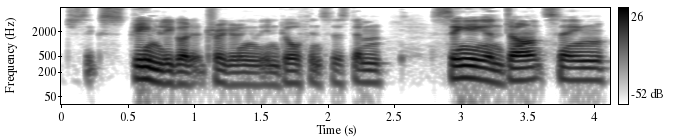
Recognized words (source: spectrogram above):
which is extremely good at triggering the endorphin system, singing and dancing.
